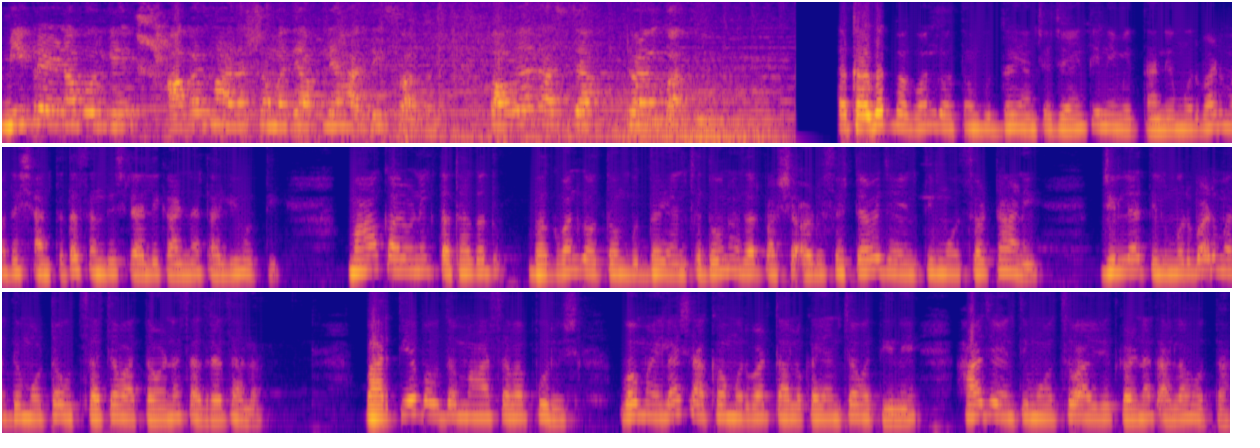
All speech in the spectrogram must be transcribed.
मी प्रेरणा बोरगे आवाज महाराष्ट्रामध्ये आपले हार्दिक स्वागत. पाहुयात आजच्या ठळक बातम्या. तथागत भगवान गौतम बुद्ध यांच्या जयंती निमित्ताने मुरबाडमध्ये शांतता संदेश रॅली काढण्यात आली होती. महाकारुणिक तथागत भगवान गौतम बुद्ध यांच्या दोन हजार पाचशे अडुसष्टाव्या जयंती महोत्सव ठाणे जिल्ह्यातील मुरबाडमध्ये मोठ्या उत्साहाच्या वातावरणात साजरा झाला. भारतीय बौद्ध महासभा पुरुष व महिला शाखा मुरबाड तालुका यांच्या वतीने हा जयंती महोत्सव आयोजित करण्यात आला होता.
